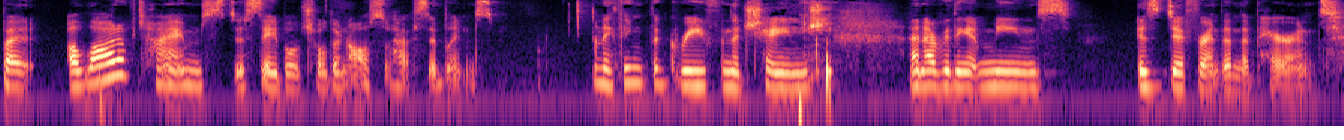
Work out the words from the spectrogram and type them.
But a lot of times, disabled children also have siblings, and I think the grief and the change and everything it means is different than the parent.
